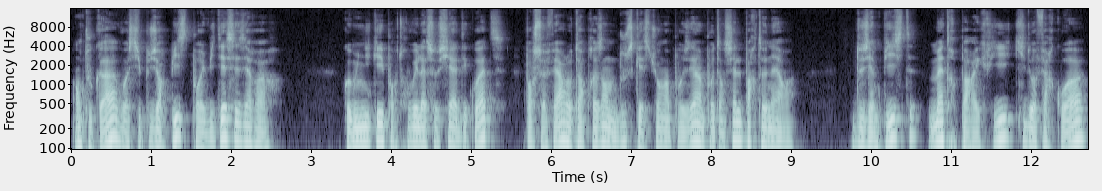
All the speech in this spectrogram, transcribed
En tout cas, voici plusieurs pistes pour éviter ces erreurs. Communiquer pour trouver l'associé adéquat, pour ce faire, l'auteur présente 12 questions à poser à un potentiel partenaire. Deuxième piste, mettre par écrit qui doit faire quoi,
